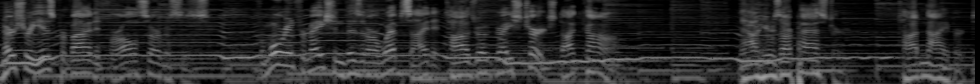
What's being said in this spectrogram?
Nursery is provided for all services. For more information, visit our website at toddsroadgracechurch.com. Now here's our pastor, Todd Nibert.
